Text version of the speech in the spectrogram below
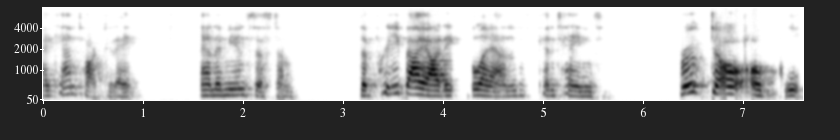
I can talk today, and immune system. The prebiotic blend contains fructo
